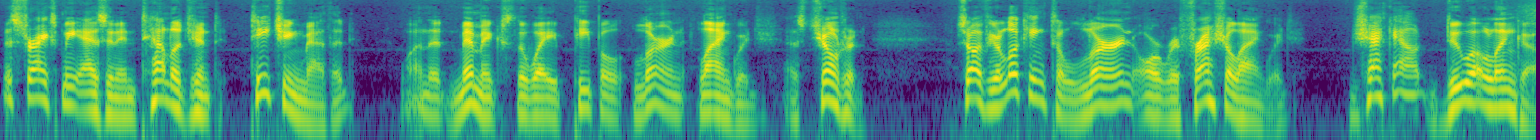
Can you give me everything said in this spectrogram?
This strikes me as an intelligent teaching method, one that mimics the way people learn language as children. So if you're looking to learn or refresh a language, check out Duolingo.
